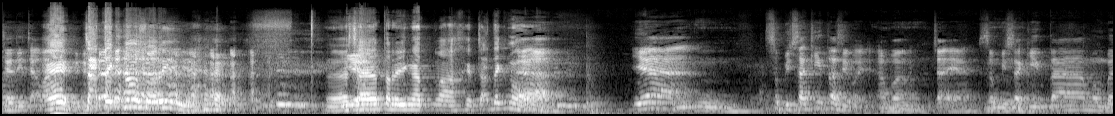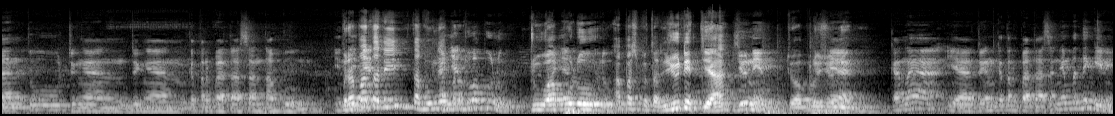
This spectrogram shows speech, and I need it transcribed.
jadi Cak eh Wakit. Cak Tikno sorry. Eh, Iya. saya teringat Wakit Cak Tikno. Ya, ya Hmm. sebisa kita sih pak. Apa cak ya? Sebisa kita membantu dengan dengan keterbatasan tabung. Berapa Intinya tadi tabungnya hanya berapa? 20 20 apa sebutan unit ya? Unit. 20 Ya, unit karena ya dengan keterbatasan yang penting gini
